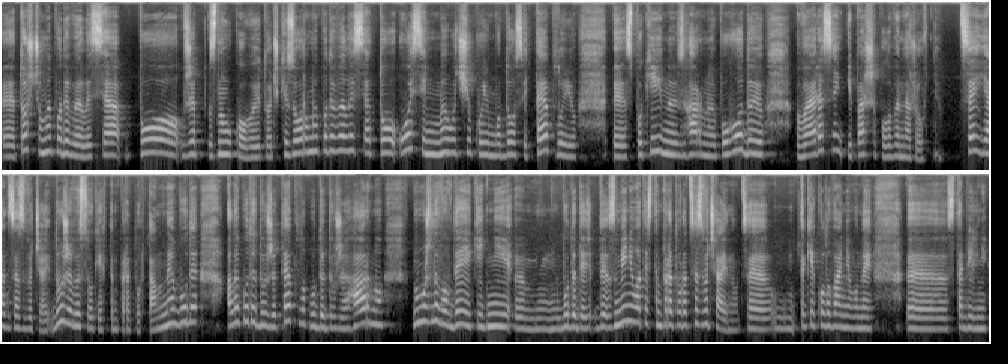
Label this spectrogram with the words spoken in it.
Е, То, що ми подивилися, по вже з наукової точки зору ми подивилися, то осінь ми очікуємо досить теплою, спокійною, з гарною погодою, вересень і перша половина жовтня. Це як зазвичай. Дуже високих температур там не буде, але буде дуже тепло, буде дуже гарно. Ну, можливо, в деякі дні ем, буде де, змінюватись температура. Це звичайно. Це такі коливання вони е, стабільні.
